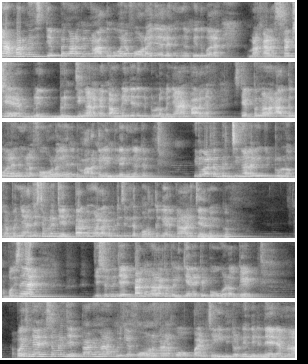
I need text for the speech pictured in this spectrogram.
ഞാൻ പറഞ്ഞ സ്റ്റെപ്പുകളൊക്കെ നിങ്ങൾ അതുപോലെ ഫോളോ ചെയ്താലേ നിങ്ങൾക്ക് ഇതുപോലെ നമ്മളെ കൺസ്ട്രക്ഷൻ ബ്രിഡ്ജിങ് ബ്രിഡ്ജിങ്ങളൊക്കെ കംപ്ലീറ്റ് ചെയ്ത് കിട്ടുള്ളൂ. അപ്പോൾ ഞാൻ പറഞ്ഞ സ്റ്റെപ്പുകളൊക്കെ അതുപോലെ നിങ്ങൾ ഫോളോ ചെയ്യാനായിട്ട് മറക്കില്ല? എങ്കിലേ നിങ്ങൾക്ക് ഇതുപോലത്തെ ബ്രിഡ്ജിങ് ബ്രിഡ്ജിങ്ങളൊക്കെ കിട്ടുള്ളൂ ഓക്കെ അപ്പോൾ ഞാൻ ജസ്റ്റ് നമ്മളെ ജെറ്റ് പാക്കുകളൊക്കെ പിടിച്ചിട്ട് പുറത്ത് കയറി കാണിച്ചായിരുന്നു നിങ്ങൾക്ക്. അപ്പോൾ ഞാൻ ജസ്റ്റ് ഒന്ന് ജെറ്റ് പാക്കുകളൊക്കെ വിളിക്കാനായിട്ട് പോവുകയാണ് ഓക്കെ അപ്പോൾ ഞാൻ നമ്മൾ ജെറ്റ് വിളിക്കുക ഫോണും കാണാൻ ഓപ്പൺ ചെയ്തിട്ടുണ്ട്. എന്നിട്ട് നേരെ നമ്മളാ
